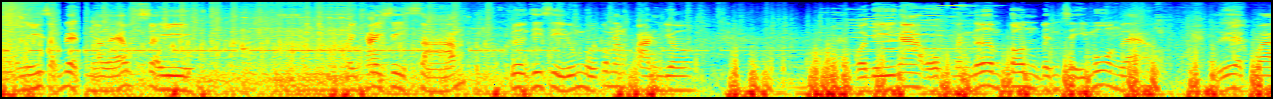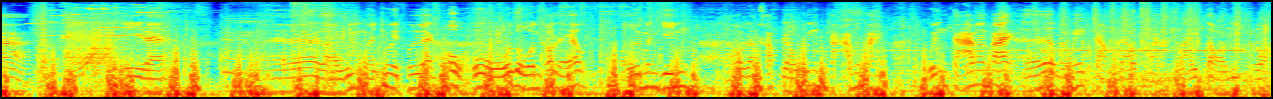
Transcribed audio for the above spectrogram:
ตอนนี้สำเร็จมาแล้วสี่ไม่ใช่สี่สามเครื่องที่สี่ลุงหนูกำลังปั่นอยู่ พอดีหน้าอกมันเริ่มต้นเป็นสีม่วงแล้ว เรียกว่า นี่แหละเออเราวิ่งมาช่วยเพื่อน โอ้โหโดนเขาแล้วปืนมันยิงเอาละครับ เราวิ่งตามมันไป วิ่งตามมันไป เออ มันไม่จับเราปัดไฟต่อดีกว่า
